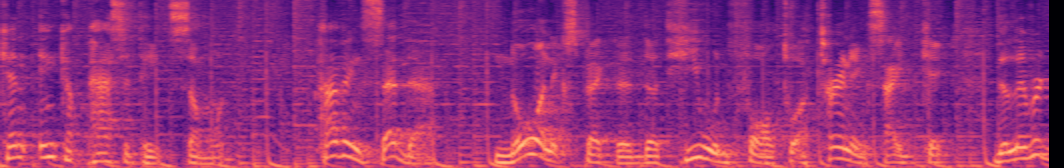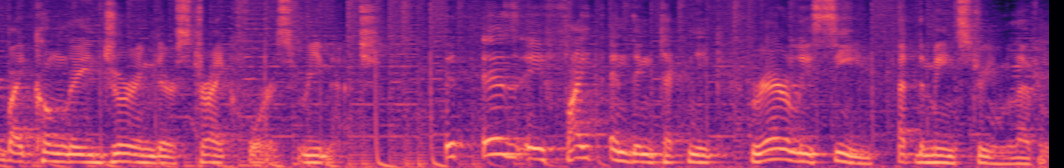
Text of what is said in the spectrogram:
can incapacitate someone. Having said that, no one expected that he would fall to a turning sidekick delivered by Cung Le during their Strikeforce rematch. It is a fight-ending technique rarely seen at the mainstream level.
